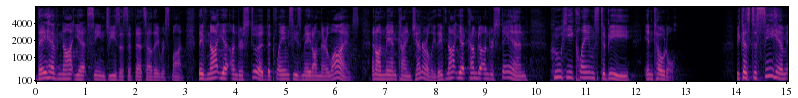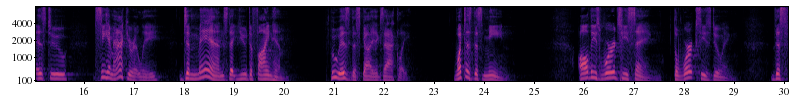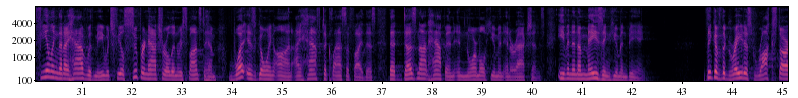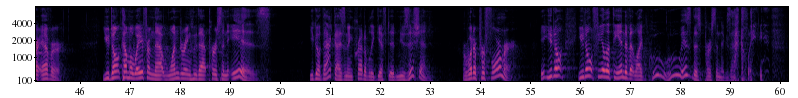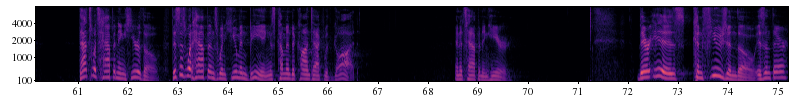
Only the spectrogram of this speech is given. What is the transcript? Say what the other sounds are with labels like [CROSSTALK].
They have not yet seen Jesus, if that's how they respond. They've not yet understood the claims he's made on their lives and on mankind generally. They've not yet come to understand who he claims to be in total. Because to see him is to see him accurately, demands that you define him. Who is this guy exactly? What does this mean? All these words he's saying, the works he's doing, this feeling that I have with me, which feels supernatural in response to him, what is going on? I have to classify this. That does not happen in normal human interactions, even an amazing human being. Think of the greatest rock star ever. You don't come away from that wondering who that person is. You go, that guy's an incredibly gifted musician, or what a performer. You don't, you don't feel at the end of it like, who, who is this person exactly? [LAUGHS] That's what's happening here, though. This is what happens when human beings come into contact with God. And it's happening here. There is confusion, though, isn't there?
